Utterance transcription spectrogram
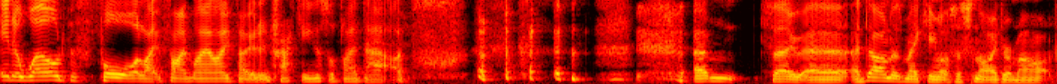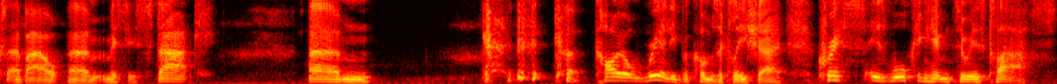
in a world before like Find My iPhone and tracking and stuff like that, Um, so uh, Adana's making lots of snide remarks about um, Mrs. Stack. Um, Kyle really becomes a cliche. Chris is walking him to his class,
